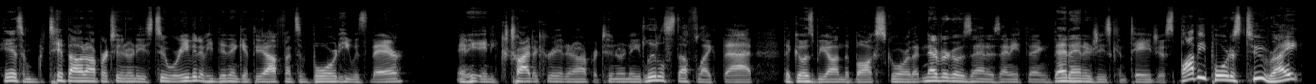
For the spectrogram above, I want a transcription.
He had some tip out opportunities too, where even if he didn't get the offensive board, he was there and he, and he tried to create an opportunity. Little stuff like that that goes beyond the box score that never goes in as anything. That energy is contagious. Bobby Portis too, right?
